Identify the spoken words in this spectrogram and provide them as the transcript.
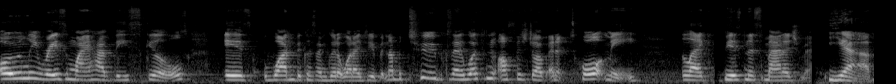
only reason why I have these skills is one because I'm good at what I do, but number two because I worked in an office job and it taught me like business management. Yeah.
